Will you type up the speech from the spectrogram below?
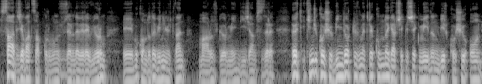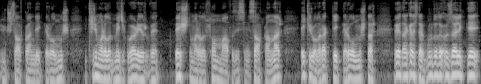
sadece WhatsApp grubunuz üzerinde verebiliyorum. E, bu konuda da beni lütfen maruz görmeyin diyeceğim sizlere. Evet ikinci koşu 1400 metre kumda gerçekleşecek maiden bir koşu 13 safkan dekler olmuş. 2 numaralı Magic Warrior ve 5 numaralı Son Muhafız isimli safkanlar ekir olarak deklare olmuşlar. Evet arkadaşlar burada da özellikle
